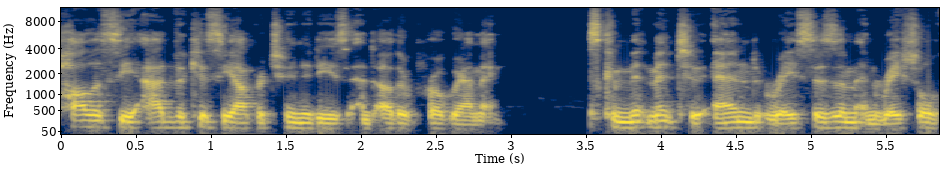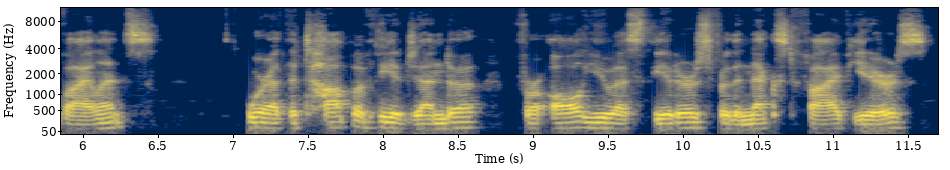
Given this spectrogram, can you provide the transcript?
policy advocacy opportunities, and other programming. This commitment to end racism and racial violence, we're at the top of the agenda for all US theaters for the next five years.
